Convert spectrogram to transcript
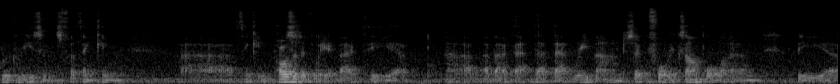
good reasons for thinking uh, thinking positively about the uh, uh about that, that that rebound. So, for example, um, the uh,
